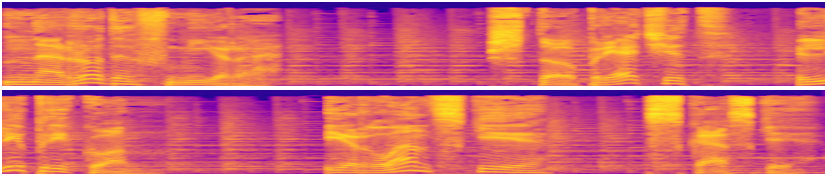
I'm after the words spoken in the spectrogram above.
народов мира. Что прячет лепрекон? Ирландские сказки.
